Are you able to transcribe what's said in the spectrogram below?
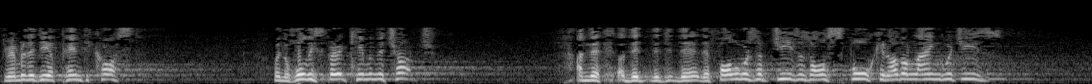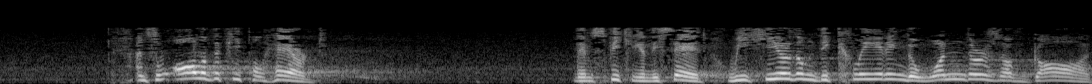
Do you remember the day of Pentecost? When the Holy Spirit came in the church? And the, the, the, the, followers of Jesus all spoke in other languages. And so all of the people heard them speaking and they said, we hear them declaring the wonders of God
